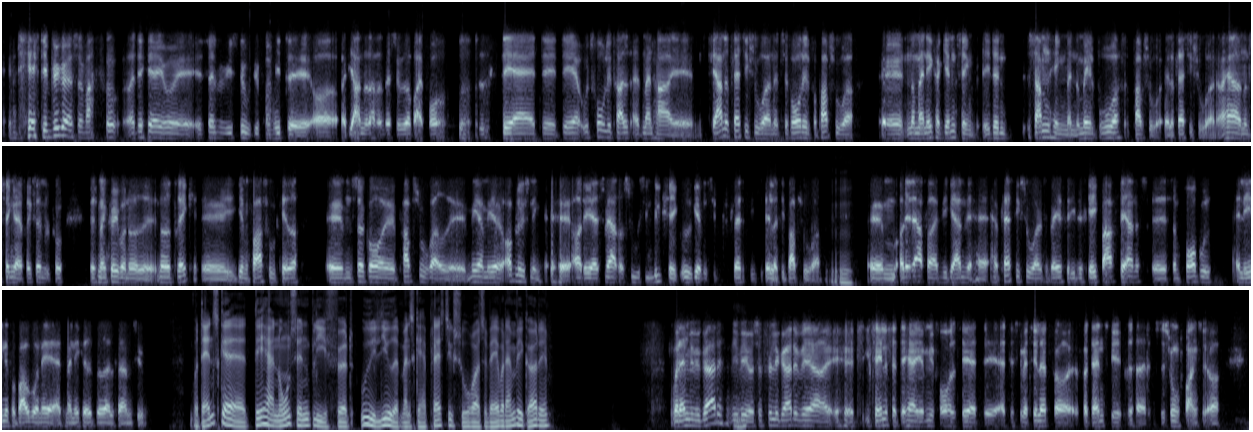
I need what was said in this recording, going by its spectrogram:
Det, det bygger jeg så meget på, og det er jo øh, et selvbevist studie fra mit øh, og, og de andre, der har været med til at udarbejde for. Det er, at øh, det er utroligt trælt, at man har øh, fjernet plastiksugererne til fordel for papsuger, øh, når man ikke har gennemtænkt i den sammenhæng, man normalt bruger papsuger eller plastiksugererne. Og her nu tænker jeg for eksempel på, hvis man køber noget, øh, noget drik øh, gennem fastfoodkæder, øh, så går øh, papsugerøret øh, mere og mere opløsning, øh, og det er svært at suge sin milkshake ud gennem sit plastik eller sit papsugerør. Mm. Øhm, og det er derfor, at vi gerne vil have, have tilbage, fordi det skal ikke bare fjernes øh, som forbud alene på baggrund af, at man ikke havde et bedre alternativ. Hvordan skal det her nogensinde blive ført ud i livet, at man skal have plastiksugerør tilbage? Hvordan vil I gøre det? Hvordan vil vi gøre det? Vi vil jo selvfølgelig gøre det ved at øh, i tale sætte det her hjemme i forhold til, at, øh, at det skal være tilladt for, for danske hvad hedder det, stationsbranche og,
